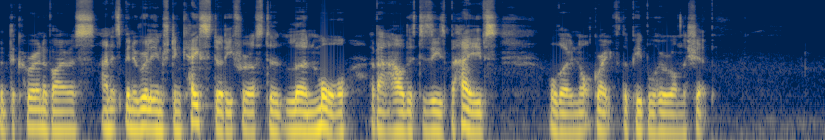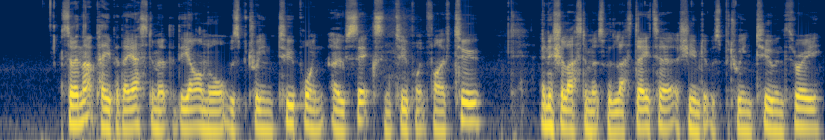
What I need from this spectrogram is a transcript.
with the coronavirus, and it's been a really interesting case study for us to learn more about how this disease behaves, although not great for the people who are on the ship. So in that paper, they estimate that the R naught was between 2.06 and 2.52. Initial estimates with less data assumed it was between 2 and 3.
